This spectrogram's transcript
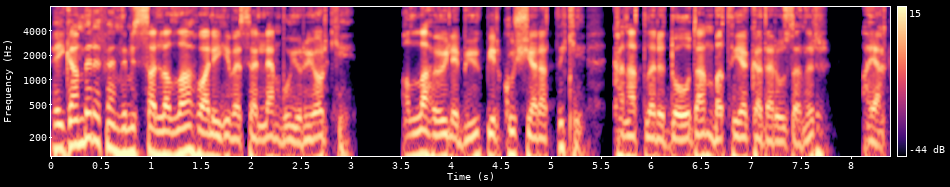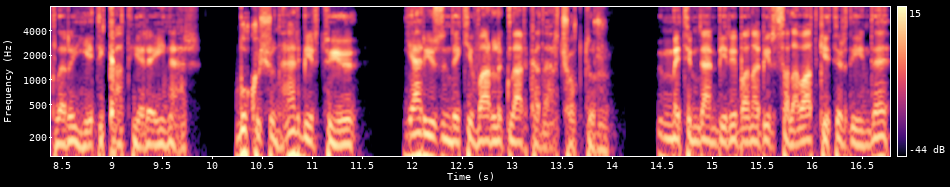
Peygamber Efendimiz sallallahu aleyhi ve sellem buyuruyor ki, Allah öyle büyük bir kuş yarattı ki kanatları doğudan batıya kadar uzanır, ayakları yedi kat yere iner. Bu kuşun her bir tüyü yeryüzündeki varlıklar kadar çoktur. Ümmetimden biri bana bir salavat getirdiğinde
